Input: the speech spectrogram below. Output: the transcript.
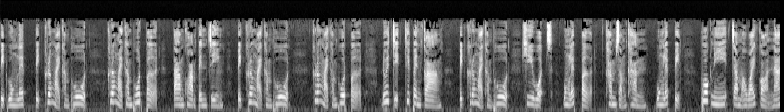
ปิดวงเล็บ ปิดเครื่องหมายคำพูด เครื่องหมายคำพูดเปิด ตามความเป็นจริง ปิดเครื่องหมายคำพูด เครื่องหมายคำพูดเปิด ด้วยจิตที่เป็นกลาง ปิดเครื่องหมายคำพูด keywords วงเล็บเปิดคำสำคัญ วงเล็บปิด พวกนี้จำเอาไว้ก่อนนะ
